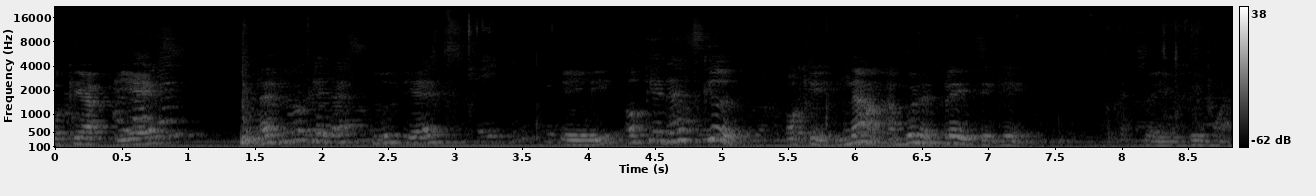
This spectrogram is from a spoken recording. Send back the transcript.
Okay, uh, yes. Me, okay, that's good, yes. 80. Okay, that's good. Okay, now I'm going to play it again. So you pay more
